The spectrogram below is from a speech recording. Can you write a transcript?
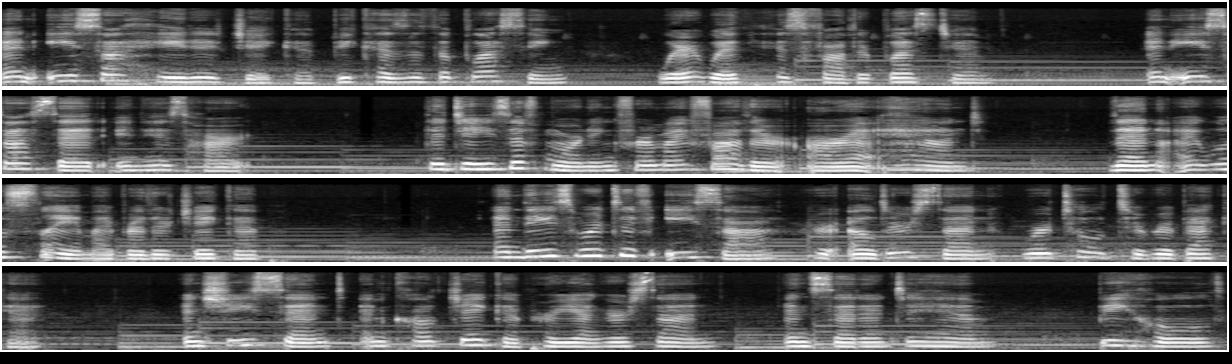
And Esau hated Jacob because of the blessing wherewith his father blessed him. And Esau said in his heart, The days of mourning for my father are at hand. Then I will slay my brother Jacob. And these words of Esau, her elder son, were told to Rebekah. And she sent and called Jacob her younger son, and said unto him, Behold,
